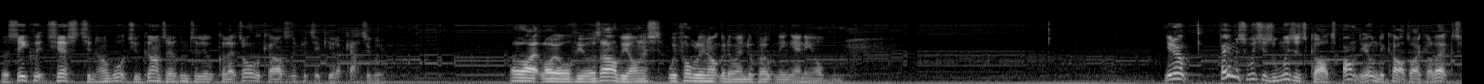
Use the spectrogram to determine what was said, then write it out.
The secret chests in Hogwarts you can't open until you collect all the cards in a particular category. Alright, loyal viewers, I'll be honest, we're probably not going to end up opening any of them. You know, famous witches and wizards cards aren't the only cards I collect.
